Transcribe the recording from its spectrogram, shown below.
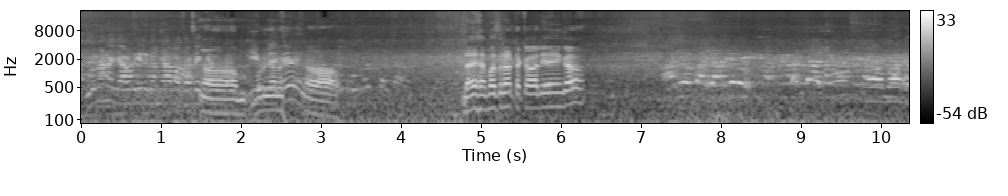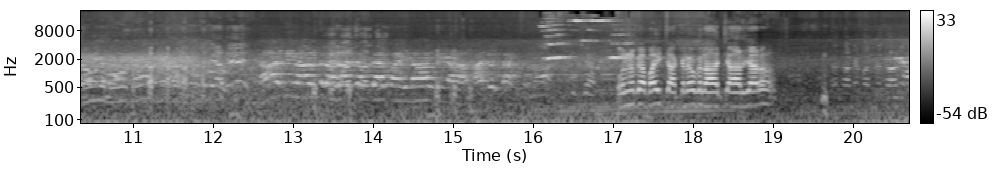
ਗੁਰੂਆਂ ਨੇ ਜਾਵੜੀ ਲਗਾਈਆਂ ਟੇਕ ਹਾਂ ਬੁੜੀਆਂ ਨੇ? ਹਾਂ। ਲੈ ਹਿੰਮਤ ਨਾਲ ਟਕਾ ਲਿਆਏਗਾ। ਉਹਨੂੰ ਕਹਾ ਬਾਈ ਚੱਕ ਲਿਓ ਗਲਾਸ ਚਾਰ ਯਾਰ ਸਾਡੇ ਬੰਦੇ ਸਾਰੇ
